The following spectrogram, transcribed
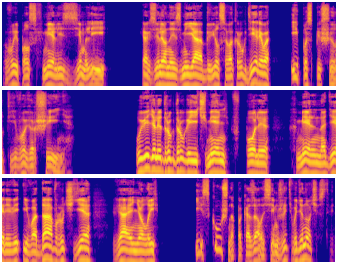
выполз хмель из земли, как зеленая змея обвился вокруг дерева и поспешил к его вершине. Увидели друг друга ячмень в поле хмель на дереве и вода в ручье вяйнёлый, и скучно показалось им жить в одиночестве.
